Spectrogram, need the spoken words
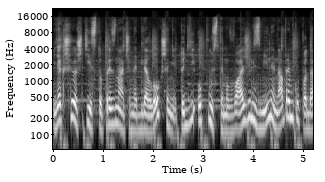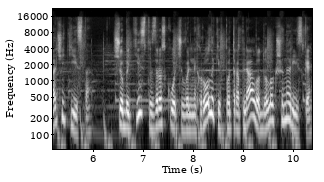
Якщо ж тісто призначене для локшені, тоді опустимо важіль зміни напрямку подачі тіста, щоб тісто з розкочувальних роликів потрапляло до локшинорізки.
